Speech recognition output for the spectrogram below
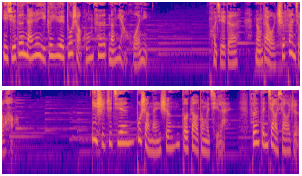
你觉得男人一个月多少工资能养活你？我觉得能带我吃饭就好。一时之间，不少男生都躁动了起来，纷纷叫嚣着。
